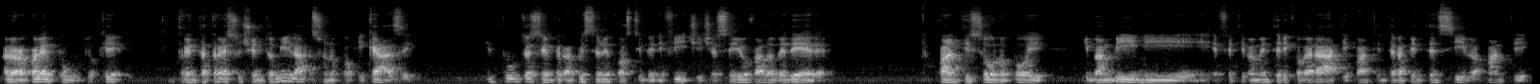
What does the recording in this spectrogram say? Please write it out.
Allora, qual è il punto? Che 33 su 100.000 sono pochi casi. Il punto è sempre la questione costi-benefici, cioè se io vado a vedere quanti sono poi i bambini effettivamente ricoverati, quanti in terapia intensiva, quanti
